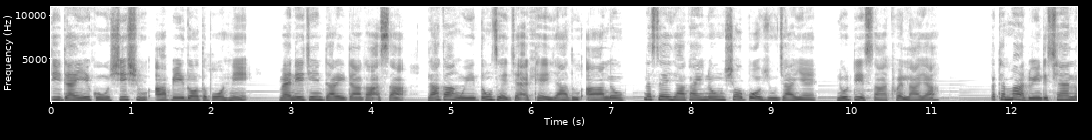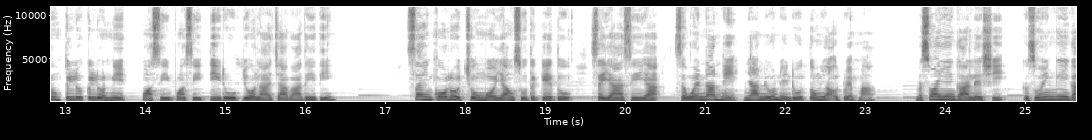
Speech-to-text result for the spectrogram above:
တည်တံ့ရေးကိုရှေ့ရှုအားပေးသောသဘောနှင့် Managing Director ကအစလကငွေ30ကျပ်အထက်ရသူအားလုံး20ရာခိုင်နှုန်းလျှော့ပေါ့ယူကြရန် notice စာထွက်လာရာပထမတွင်တချမ်းလုံးကလွတ်ကလွတ်နှင့်ပွားစီပွားစီတီတိုးပြောလာကြပါသေးသည်ဆိုင်ကောလို့ခြုံပေါ်ရောက်ဆိုတဲ့ကဲ့သို့ဆရာစီရဇဝနနှင့်မြမျိုးလင်တို့၃ယောက်အတွက်မှာမစွမ်းရင်ကလည်းရှိကစွင်းငင်းက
